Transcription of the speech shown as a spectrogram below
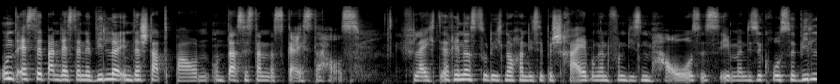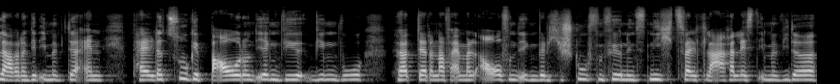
Und Esteban lässt eine Villa in der Stadt bauen und das ist dann das Geisterhaus. Vielleicht erinnerst du dich noch an diese Beschreibungen von diesem Haus. Es ist eben diese große Villa, aber dann wird immer wieder ein Teil dazu gebaut und irgendwie, irgendwo hört der dann auf einmal auf und irgendwelche Stufen führen ins Nichts, weil Clara lässt immer wieder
